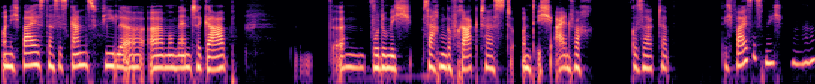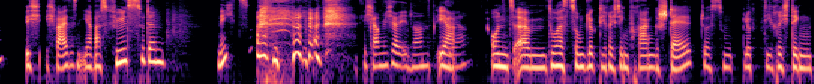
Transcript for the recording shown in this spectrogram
Und ich weiß, dass es ganz viele äh, Momente gab, ähm, wo du mich Sachen gefragt hast und ich einfach gesagt habe, ich weiß es nicht. Mhm. Ich, ich weiß es nicht. Ja, was fühlst du denn? Nichts. ich kann mich erinnern. Ja. ja. Und ähm, du hast zum Glück die richtigen Fragen gestellt. Du hast zum Glück die richtigen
